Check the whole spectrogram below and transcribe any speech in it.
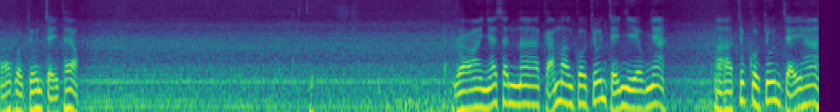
Đó cô chú anh chị thấy không? Rồi nhã xin à, cảm ơn cô chú anh chị nhiều nha. À, chúc cô chú anh chị ha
